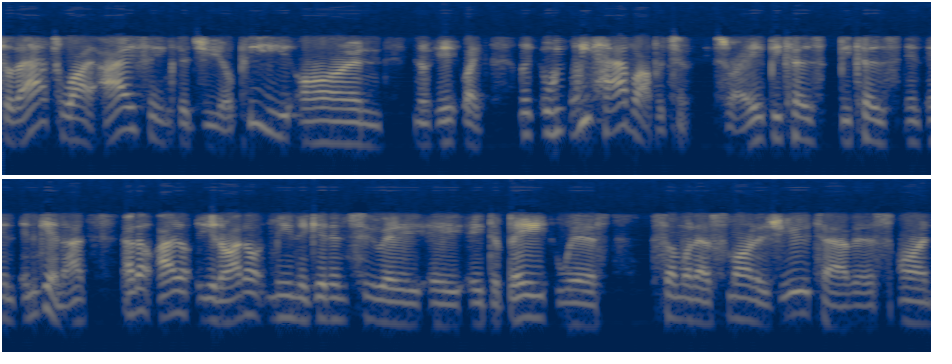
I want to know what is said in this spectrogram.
So that's why I think the GOP on you know it, like like we have opportunities, right? Because because and, and, and again, I I don't I don't you know I don't mean to get into a, a a debate with someone as smart as you, Tavis, on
